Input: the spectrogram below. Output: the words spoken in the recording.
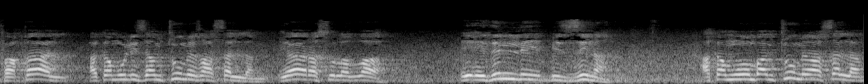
فقال أكملي زمتوم صلى الله عليه وسلم؟ يا رسول الله إذن لي بالزنا. أكملي أمتوم صلى الله عليه وسلم؟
